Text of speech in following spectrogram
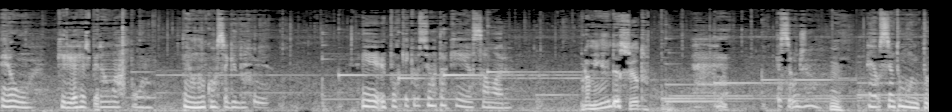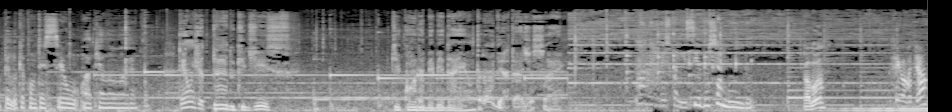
Eu queria respirar um ar puro. Eu não consegui dormir. E por que, que o senhor tá aqui essa hora? Pra mim ainda é cedo. Seu John, eu sinto muito pelo que aconteceu aquela hora. Tem um ditado que diz que quando a bebida entra, a verdade sai. Desconhecido chamando. Alô? Senhor John,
